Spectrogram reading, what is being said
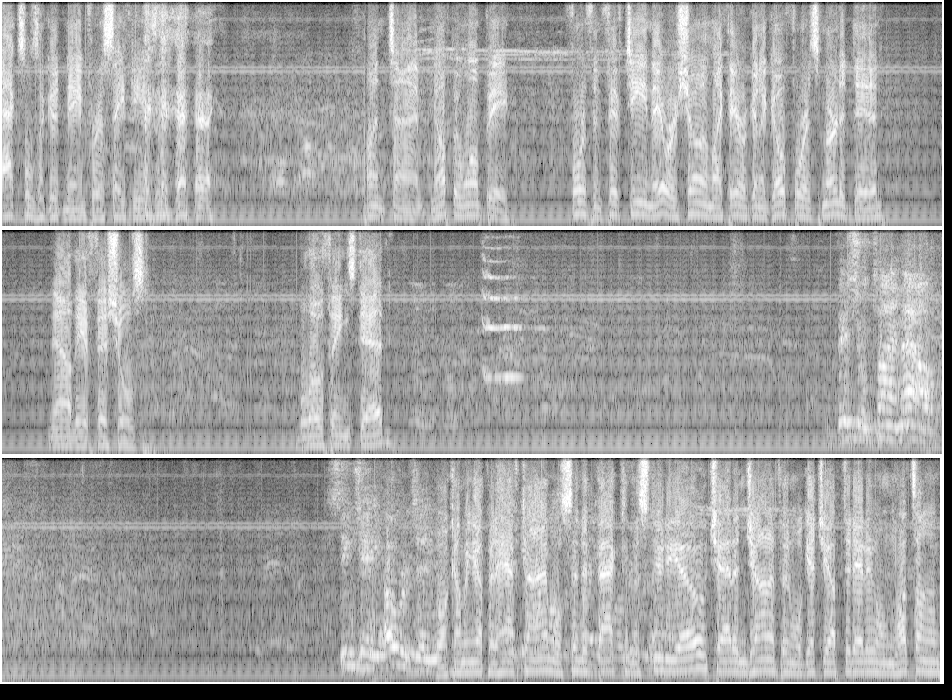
Axel's a good name for a safety, isn't it? Punt time. Nope, it won't be. Fourth and 15. They were showing like they were going to go for it. Smyrna did. Now the officials blow things dead. Official timeout. CJ Overton. Well, coming up at halftime, we'll send it back to the studio. Chad and Jonathan will get you up to date on what's on,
